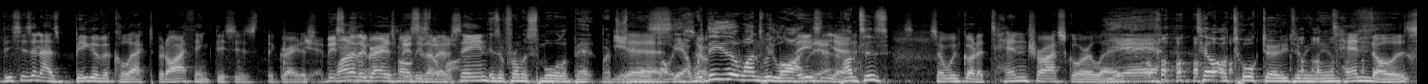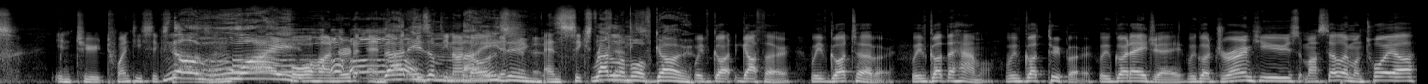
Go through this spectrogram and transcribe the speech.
this isn't as big of a collect, but I think this is the greatest, Yeah, one of the the greatest one. Multis I've the ever one. seen. Is it from a smaller bet? But just Yes. more, yeah, So- well, these are the ones we like. These- yeah. Punters. So we've got a 10 try scorer leg. Yeah. Tell, I'll talk dirty to me, Liam. $10 into 26 No way. That is amazing. And 60 Rattle them off. Go. We've got Gutho. We've got Turbo. We've got the Hammer. We've got Tupou. We've got AJ. We've got Jahrome Hughes, Marcelo Montoya,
